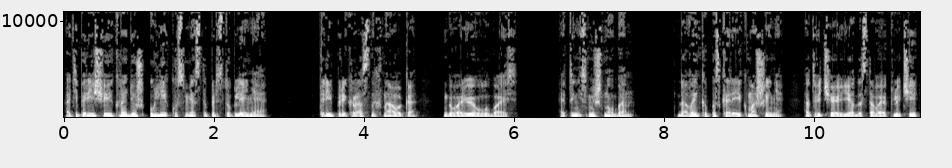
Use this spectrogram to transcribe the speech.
а теперь еще и крадешь улику с места преступления». «Три прекрасных навыка», — говорю я, улыбаясь. «Это не смешно, Бен. Давай-ка поскорее к машине», — отвечаю я, доставая ключи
